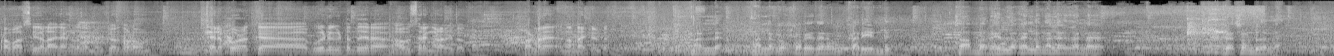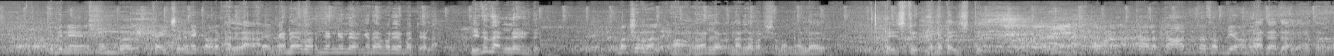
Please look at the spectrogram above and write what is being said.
പ്രവാസികളായ ഞങ്ങളെ സംബന്ധിച്ചിടത്തോളം ചിലപ്പോഴൊക്കെ വീട് കിട്ടുന്ന ചില അവസരങ്ങളാണ് ഇതൊക്കെ. വളരെ നന്നായിട്ടുണ്ട്. നല്ല നല്ല കുറേ തരം കറിയുണ്ട്. സാമ്പാർ എല്ലാം എല്ലാം നല്ല നല്ല രസമുണ്ട് നല്ല. ഇതിന് മുമ്പ് കഴിച്ചതിനേക്കാൾ അല്ല അങ്ങനെ പറഞ്ഞെങ്കിൽ അങ്ങനെ പറയാൻ പറ്റില്ല. ഇത് നല്ലുണ്ട് ഭക്ഷണം നല്ല? ആ നല്ല നല്ല ഭക്ഷണം നല്ല ടേസ്റ്റ് നല്ല ടേസ്റ്റ് അതെ അതെ അതെ അതെ അതെ.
